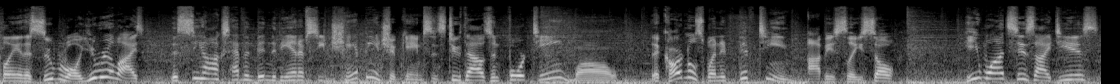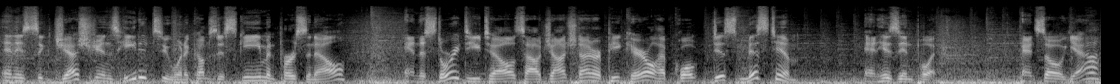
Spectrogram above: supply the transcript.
play in the Super Bowl. You realize the Seahawks haven't been to the NFC Championship game since 2014. Wow. The Cardinals went in 15, obviously. So he wants his ideas and his suggestions heeded to when it comes to scheme and personnel. And the story details how John Schneider and Pete Carroll have, quote, dismissed him and his input. And so, yeah,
